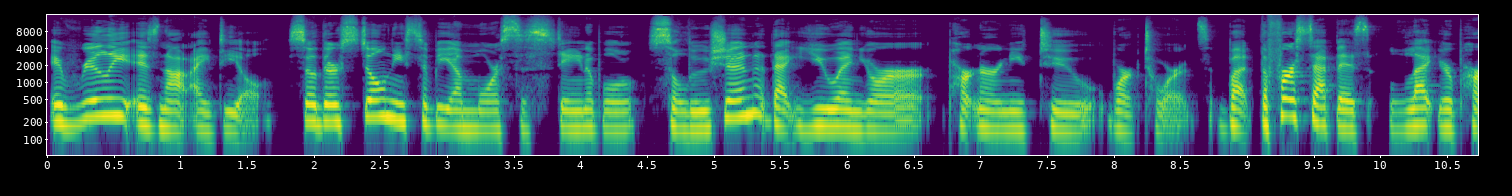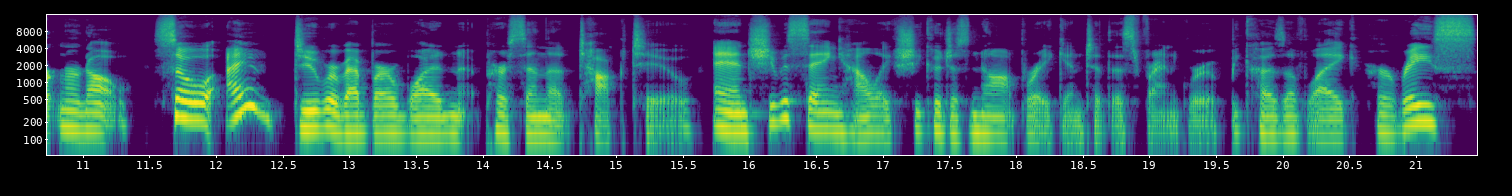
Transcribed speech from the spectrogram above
It really is not ideal. So there still needs to be a more sustainable solution that you and your partner need to work towards. But the first step is let your partner know. So I do remember one person that talked to, and she was saying how like she could just not break into this friend group because of like her race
